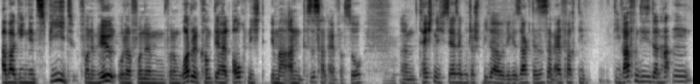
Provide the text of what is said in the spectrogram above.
aber gegen den Speed von einem Hill oder von einem, von einem Waddle kommt der halt auch nicht immer an. Das ist halt einfach so. Mhm. Ähm, technisch sehr, sehr guter Spieler, aber wie gesagt, das ist dann einfach die, die Waffen, die sie dann hatten,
